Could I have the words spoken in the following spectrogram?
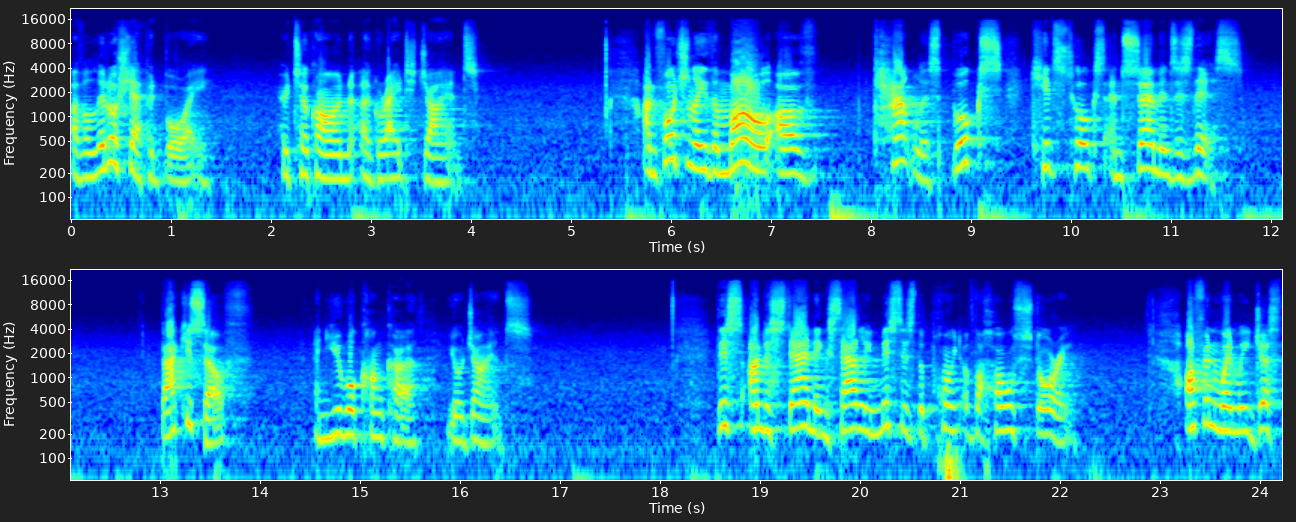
of a little shepherd boy who took on a great giant. Unfortunately, the moral of countless books, kids' talks, and sermons is this back yourself, and you will conquer your giants. This understanding sadly misses the point of the whole story. Often, when we just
